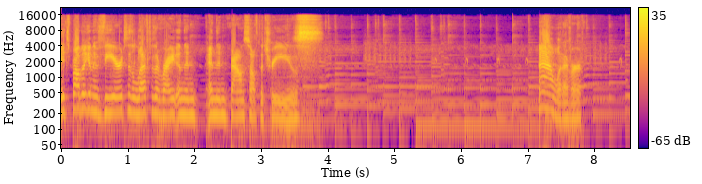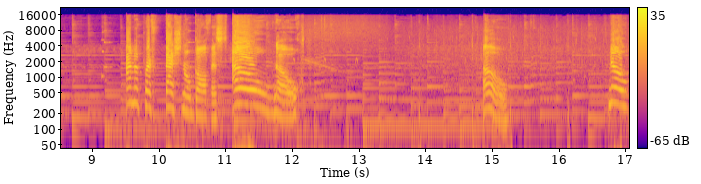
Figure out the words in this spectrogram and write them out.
it's probably gonna veer to the left or the right and then and then bounce off the trees. Ah, whatever. I'm a professional golfist. Oh, no. Oh. No.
